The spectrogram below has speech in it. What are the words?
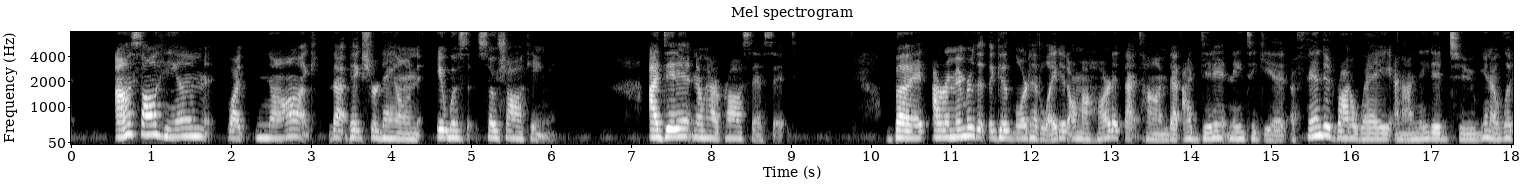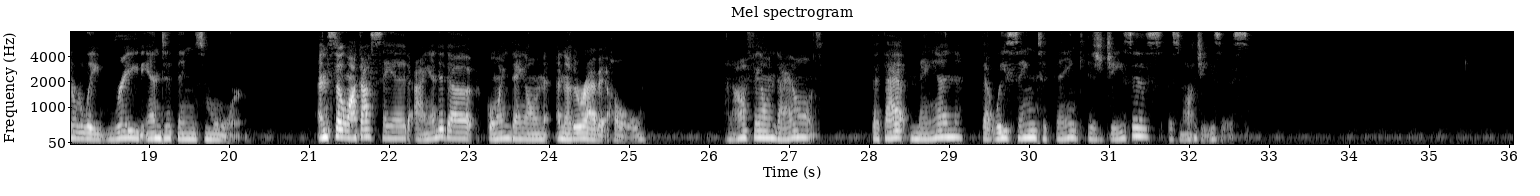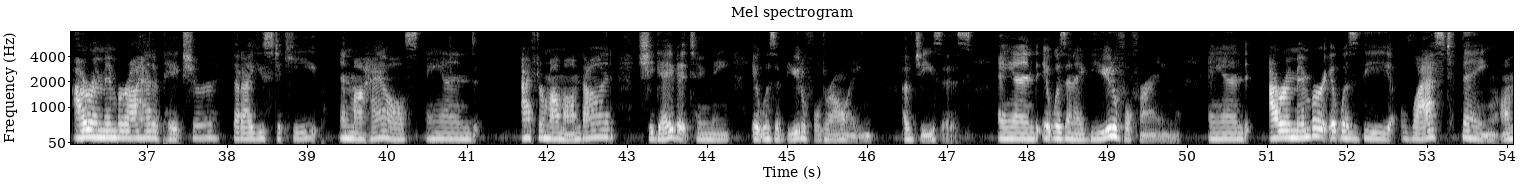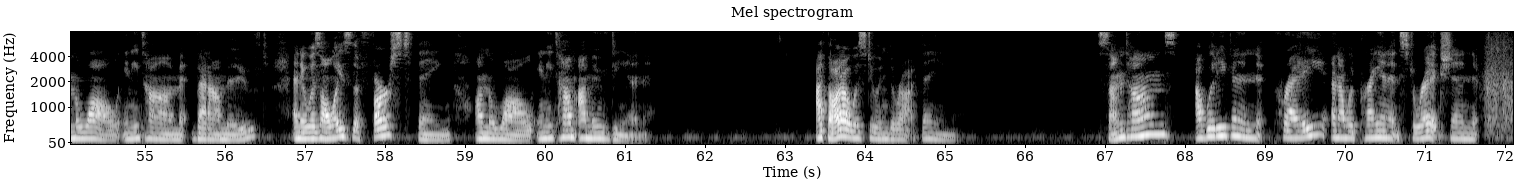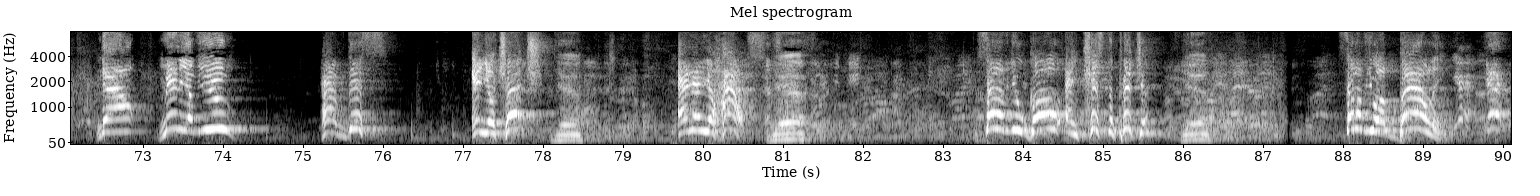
I saw him like knock that picture down, it was so shocking. I didn't know how to process it. But I remember that the good Lord had laid it on my heart at that time that I didn't need to get offended right away and I needed to, you know, literally read into things more. And so, like I said, I ended up going down another rabbit hole. And I found out that that man that we seem to think is Jesus is not Jesus. I remember I had a picture that I used to keep in my house and after my mom died, she gave it to me. It was a beautiful drawing of Jesus and it was in a beautiful frame and I remember it was the last thing on the wall anytime that I moved and it was always the first thing on the wall anytime I moved in. I thought I was doing the right thing. Sometimes I would even pray and I would pray in its direction. Now, many of you have this in your church Yeah. and in your house. Yeah. Some of you go and kiss the picture. Yeah. Some of you are bowing. Yeah. yeah.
